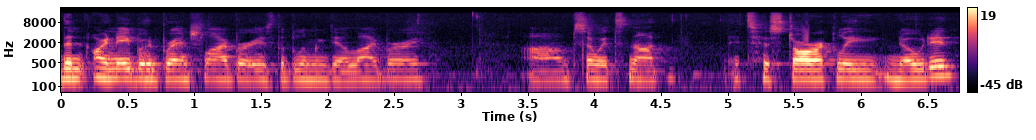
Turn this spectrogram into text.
the, our neighborhood branch library is the Bloomingdale Library. Um, so it's not, it's historically noted.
